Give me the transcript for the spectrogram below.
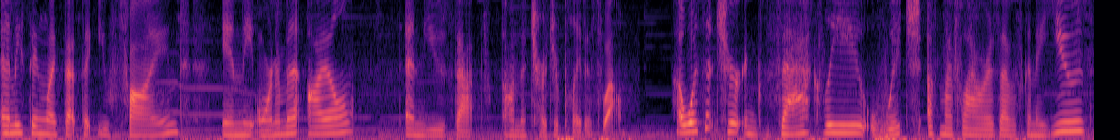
anything like that that you find in the ornament aisle and use that on the charger plate as well. I wasn't sure exactly which of my flowers I was going to use,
